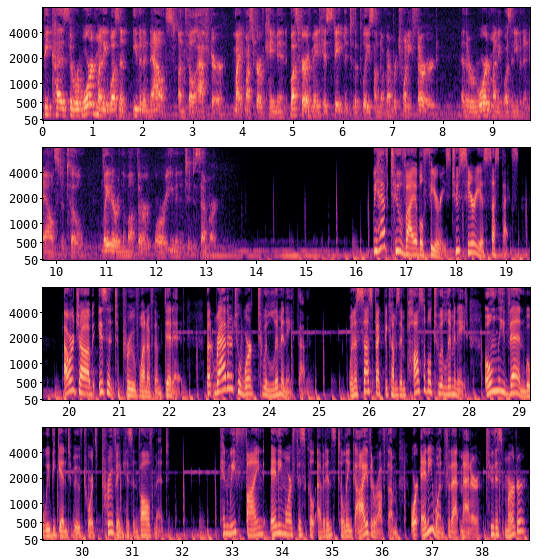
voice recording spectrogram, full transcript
Because the reward money wasn't even announced until after Mike Musgrove came in. Musgrove made his statement to the police on November 23rd, and the reward money wasn't even announced until later in the month or, or even into December. We have two viable theories, two serious suspects. Our job isn't to prove one of them did it, but rather to work to eliminate them. When a suspect becomes impossible to eliminate, only then will we begin to move towards proving his involvement. Can we find any more physical evidence to link either of them, or anyone for that matter, to this murder?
